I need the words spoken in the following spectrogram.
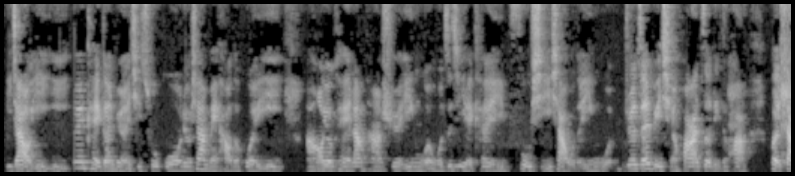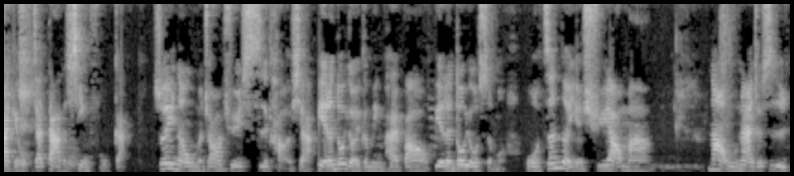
比较有意义，因为可以跟女儿一起出国，留下美好的回忆，然后又可以让她学英文，我自己也可以复习一下我的英文。我觉得这一笔钱花在这里的话，会带给我比较大的幸福感。所以呢，我们就要去思考一下，别人都有一个名牌包，别人都有什么，我真的也需要吗？那无奈就是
